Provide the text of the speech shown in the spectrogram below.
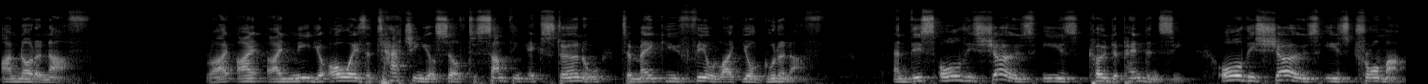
I'm not enough, right? I, I need, you're always attaching yourself to something external to make you feel like you're good enough. And this all this shows is codependency. All this shows is trauma.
